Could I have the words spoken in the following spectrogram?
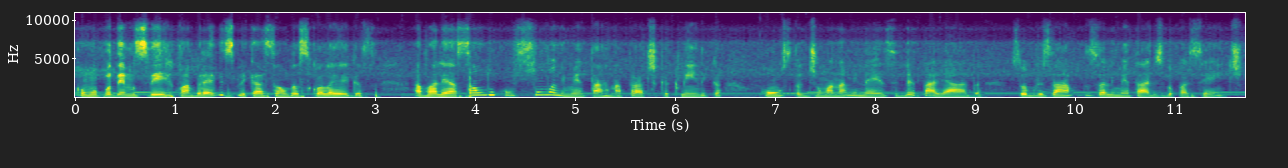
Como podemos ver com a breve explicação das colegas, a avaliação do consumo alimentar na prática clínica consta de uma anamnese detalhada sobre os hábitos alimentares do paciente,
